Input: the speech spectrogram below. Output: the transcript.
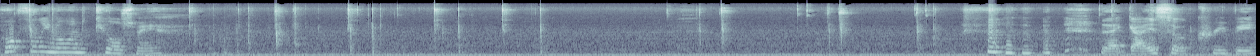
Hopefully no one kills me. that guy is so creepy.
